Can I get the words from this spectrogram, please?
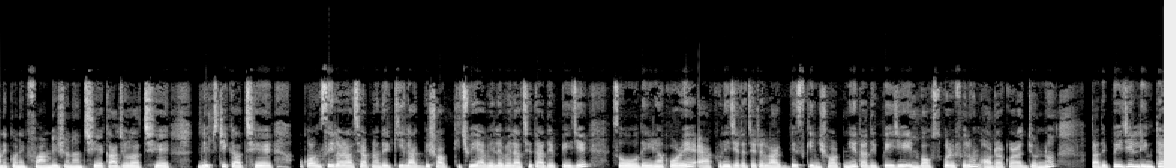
অনেক অনেক ফাউন্ডেশন আছে, কাজল আছে লিপস্টিক আছে কনসিলার আছে, আপনাদের কি লাগবে সবকিছুই অ্যাভেলেবেল আছে তাদের পেজে সো দেরি না করে এখনই যেটা যেটা লাগবে স্ক্রিনশট নিয়ে তাদের পেজে ইনবক্স করে ফেলুন অর্ডার করার জন্য। তাদের পেজের লিঙ্কটা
